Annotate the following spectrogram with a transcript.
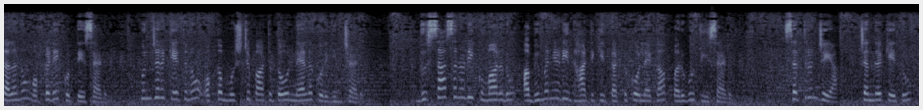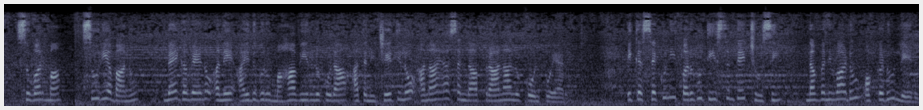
తలను ఒక్కడే కొట్టేశాడు. కుంజరకేతును ఒక్క ముష్టిపాటుతో నేల కొరిగించాడు. దుశ్శాసనుడి కుమారుడు అభిమన్యుడి ధాటికి తట్టుకోలేక పరుగు తీశాడు. శత్రుంజయ చంద్రకేతు సువర్మ సూర్యబాను మేఘవేణు అనే ఐదుగురు మహావీరులు కూడా అతని చేతిలో అనాయాసంగా ప్రాణాలు కోల్పోయారు. ఇక శకుని పరుగు తీస్తుంటే చూసి నవ్వనివాడు ఒక్కడూ లేడు.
